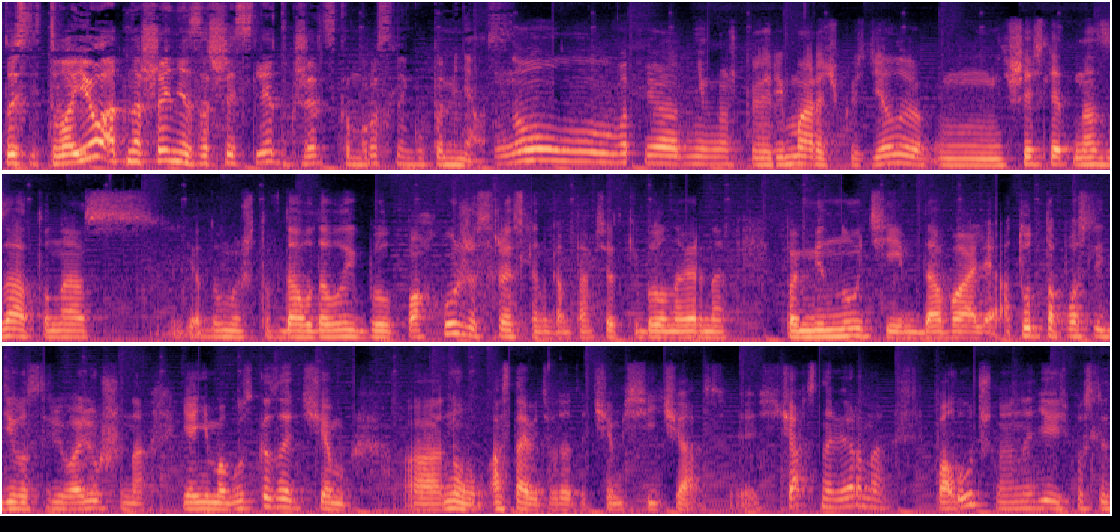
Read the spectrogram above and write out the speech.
То есть твое отношение за 6 лет к женскому рестлингу поменялось? Ну, вот я немножко ремарочку сделаю. 6 лет назад у нас, я думаю, что в WWE был похуже с рестлингом. Там все-таки было, наверное, по минуте им давали. А тут-то после Divas Revolution я не могу сказать, чем, э, ну, оставить вот это, чем сейчас. Сейчас, наверное, получше, но я надеюсь, после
